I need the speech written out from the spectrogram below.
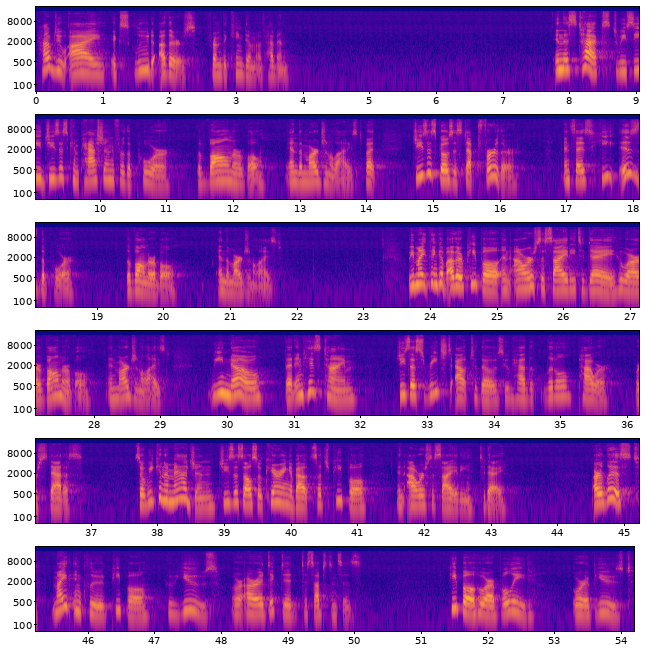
How do I exclude others from the kingdom of heaven? In this text, we see Jesus' compassion for the poor, the vulnerable, and the marginalized. But Jesus goes a step further and says he is the poor, the vulnerable, and the marginalized. We might think of other people in our society today who are vulnerable and marginalized. We know that in his time, Jesus reached out to those who had little power or status. So we can imagine Jesus also caring about such people in our society today. Our list might include people who use or are addicted to substances, people who are bullied or abused,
